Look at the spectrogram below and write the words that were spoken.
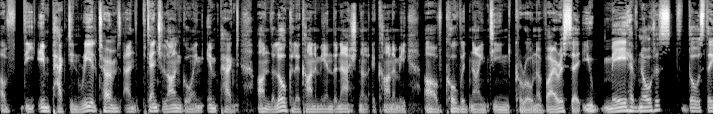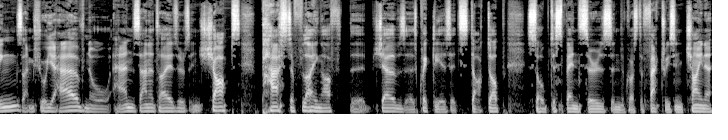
of the impact in real terms and the potential ongoing impact on the local economy and the national economy of COVID 19 coronavirus. Uh, you may have noticed those things. I'm sure you have. No hand sanitizers in shops, pasta flying off the shelves as quickly as it's stocked up, soap dispensers, and of course the factories in China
